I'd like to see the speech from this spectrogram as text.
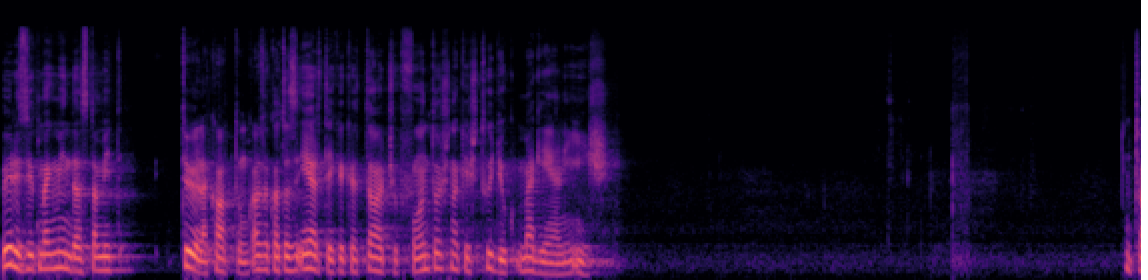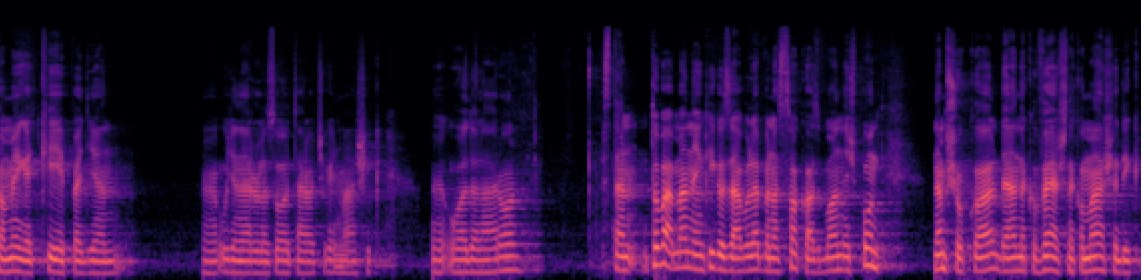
Őrizzük meg mindazt, amit tőle kaptunk. Azokat az értékeket tartsuk fontosnak, és tudjuk megélni is. Itt van még egy kép, egy ilyen, ugyanerről az oltáról, csak egy másik oldaláról. Aztán tovább mennénk igazából ebben a szakaszban, és pont nem sokkal, de ennek a versnek a második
